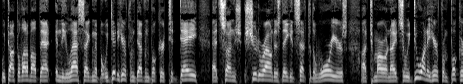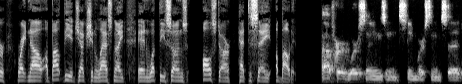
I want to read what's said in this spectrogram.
We talked a lot about that in the last segment, but we did hear from Devin Booker today at Suns shoot around as they get set for the Warriors uh, tomorrow night. So we do want to hear from Booker right now about the ejection last night and what the Suns All Star had to say about it. I've heard worse things and seen worse things said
